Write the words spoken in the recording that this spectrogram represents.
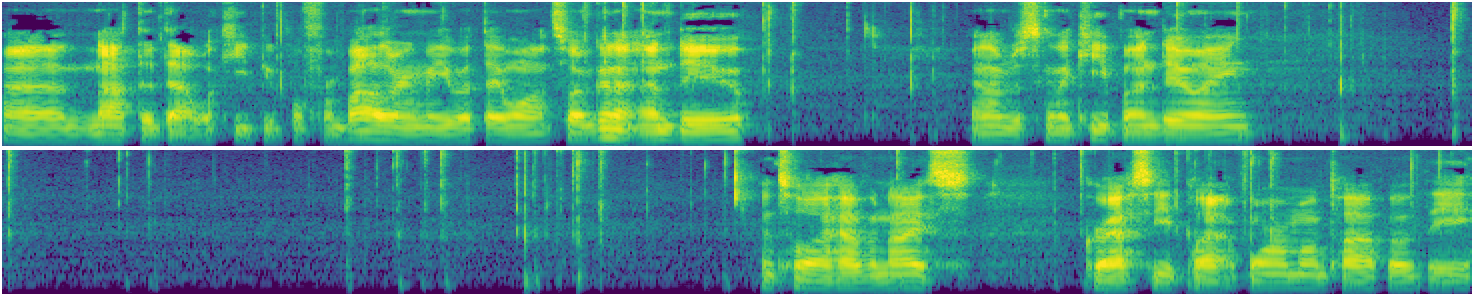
Uh, not that that will keep people from bothering me, but they won't. So I'm going to undo, and I'm just going to keep undoing. Until I have a nice grassy platform on top of the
